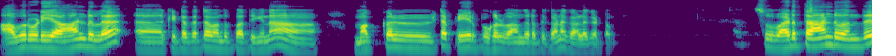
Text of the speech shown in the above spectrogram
அவருடைய ஆண்டுல கிட்டத்தட்ட வந்து பாத்தீங்கன்னா மக்கள்கிட்ட பேர் புகழ் வாங்குறதுக்கான காலகட்டம். ஸோ அடுத்த ஆண்டு வந்து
